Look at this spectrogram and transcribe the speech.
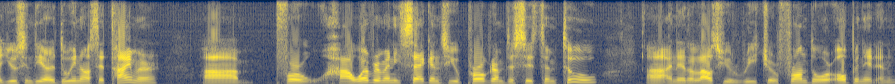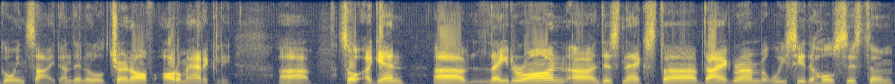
using the Arduino as a timer um, for however many seconds you program the system to uh, and it allows you to reach your front door open it and go inside and then it will turn off automatically. Uh, so again uh, later on uh, in this next uh, diagram we see the whole system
